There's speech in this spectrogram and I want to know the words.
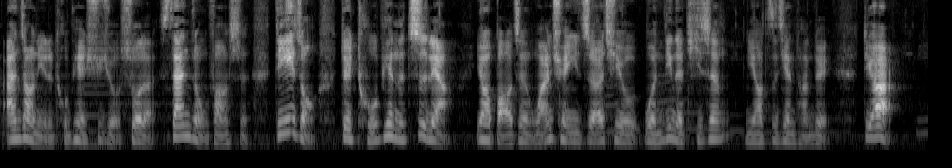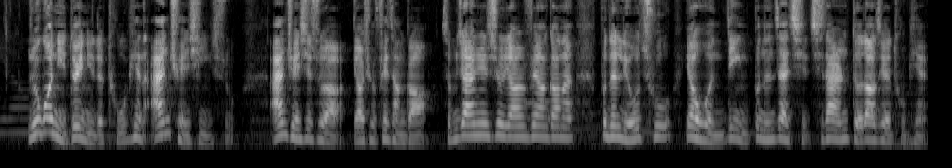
按照你的图片需求说了三种方式：第一种，对图片的质量要保证完全一致，而且有稳定的提升，你要自建团队；第二，如果你对你的图片的安全性数、安全系数要要求非常高，什么叫安全系数要求非常高呢？不能流出，要稳定，不能在其其他人得到这些图片，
